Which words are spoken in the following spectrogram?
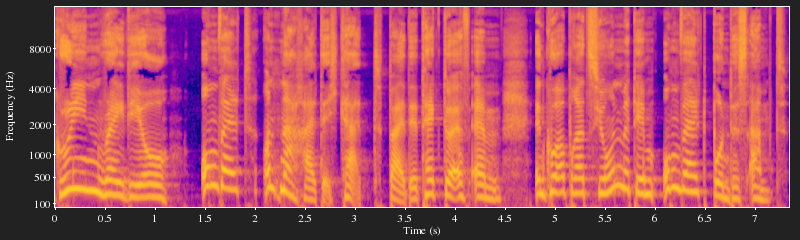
Green Radio. Umwelt und Nachhaltigkeit bei Detektor FM in Kooperation mit dem Umweltbundesamt.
